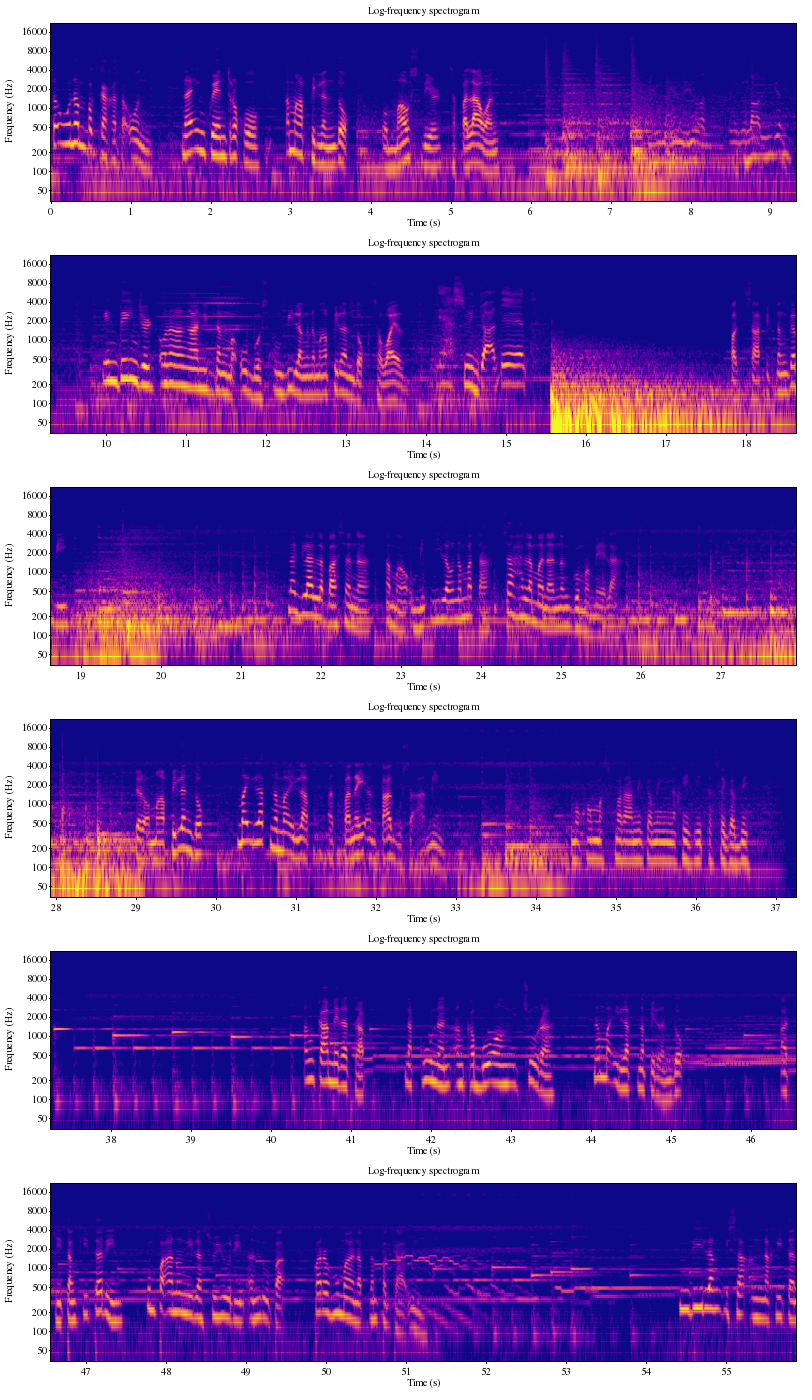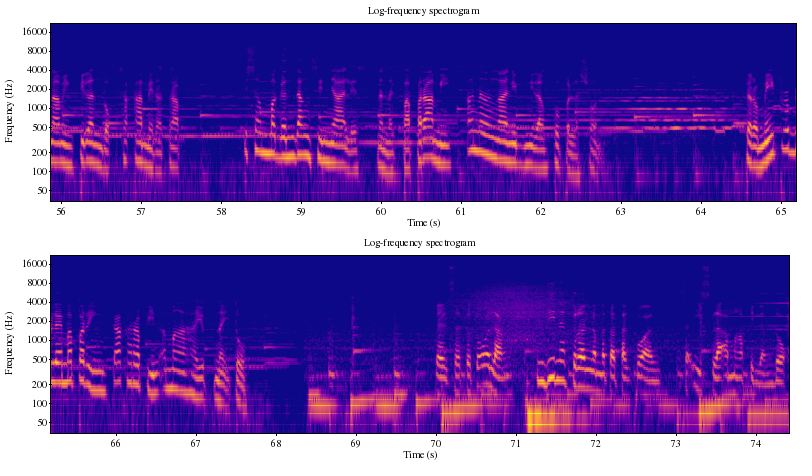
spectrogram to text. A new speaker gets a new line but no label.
Sa unang pagkakataon, naengkwentro ko ang mga pilandok o mouse deer sa Palawan endangered o nanganganib ng maubos ang bilang ng mga pilandok sa wild.
Yes, we got it!
Pagsapit ng gabi, naglalabasan na ang mga umiilaw na mata sa halamanan ng gumamela. Pero ang mga pilandok, mailap na mailap at panay ang tago sa amin. Mukhang mas marami kaming nakikita sa gabi. Ang camera trap nakunan ang kabuoang itsura ng mailap na pilandok. At kitang-kita rin kung paano nila suyurin ang lupa para humanap ng pagkain. Hindi lang isa ang nakita naming pilandok sa camera trap. Isang magandang senyales na nagpaparami ang nanganganib nilang populasyon. Pero may problema pa rin kakarapin ang mga hayop na ito. Dahil sa totoo lang, hindi natural na matatagpuan sa isla ang mga pilandok.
